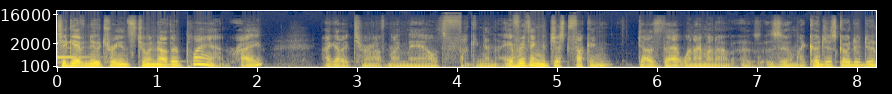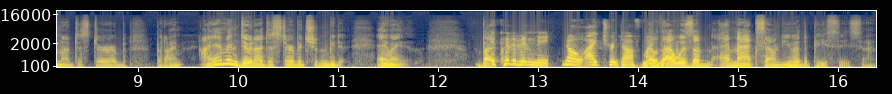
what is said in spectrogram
to give nutrients to another plant, right? I got to turn off my mail. It's fucking everything just fucking does that when I'm on a, a Zoom. I could just go to do not disturb, but I'm I am in do not disturb. It shouldn't be. Do- anyway, But It could have been me. No, I turned off my. no, that was a, a Mac sound. You had the PC sound.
